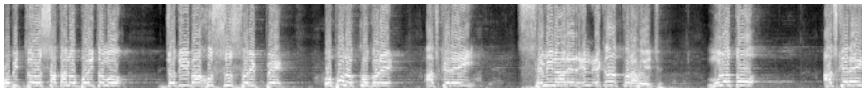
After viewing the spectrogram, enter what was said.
পবিত্র সাতানব্বইতম যদি বা খুসুস শরীফে উপলক্ষ করে আজকের এই সেমিনারের একাত করা হয়েছে। মূলত আজকের এই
